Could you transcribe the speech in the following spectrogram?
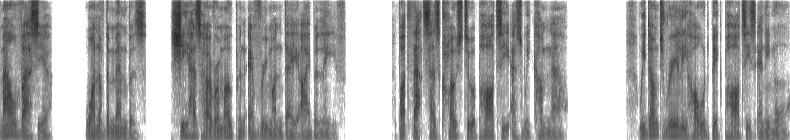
Malvasia, one of the members, she has her room open every Monday, I believe. But that's as close to a party as we come now. We don't really hold big parties anymore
